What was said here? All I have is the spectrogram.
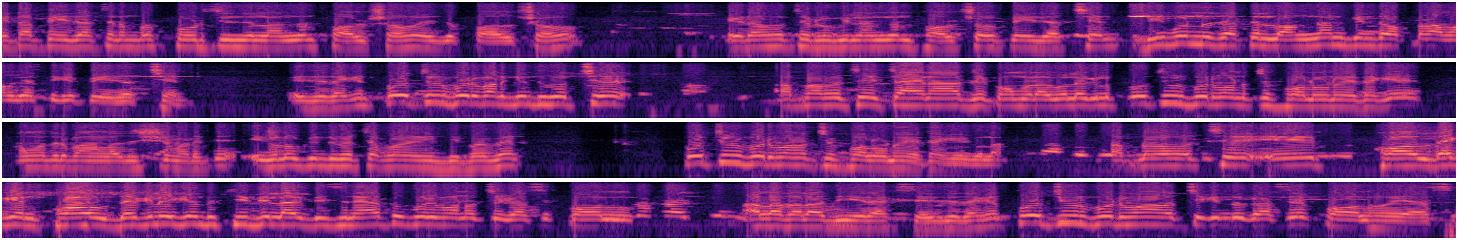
এটা পেয়ে যাচ্ছেন আমরা ফোর সিজন লঙ্ঘন ফল সহ এই যে ফল সহ এটা হচ্ছে রুবি লঙ্ঘন ফল সহ পেয়ে যাচ্ছেন। বিভিন্ন জাতের লঙ্ঘন কিন্তু আপনারা আমার কাছ থেকে পেয়ে যাচ্ছেন। এই যে দেখেন, প্রচুর পরিমাণ কিন্তু হচ্ছে আপনার হচ্ছে চায়না, যে কমলাগুলো, এগুলো প্রচুর পরিমাণ হচ্ছে ফলন হয়ে থাকে আমাদের বাংলাদেশের মাটিতে। এগুলো কিন্তু হচ্ছে আপনারা নিতে পারবেন। প্রচুর পরিমাণ হচ্ছে ফলন হয়ে থাকে এগুলা। আপনারা হচ্ছে এই ফল দেখেন, ফল দেখলেই কিন্তু খিদি লাগতেছে না, এত পরিমাণ হচ্ছে গাছে ফল আলাদা আলাদা দিয়ে রাখছে। এই যে দেখেন, প্রচুর পরিমাণ হচ্ছে কিন্তু গাছে ফল হয়ে আছে।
